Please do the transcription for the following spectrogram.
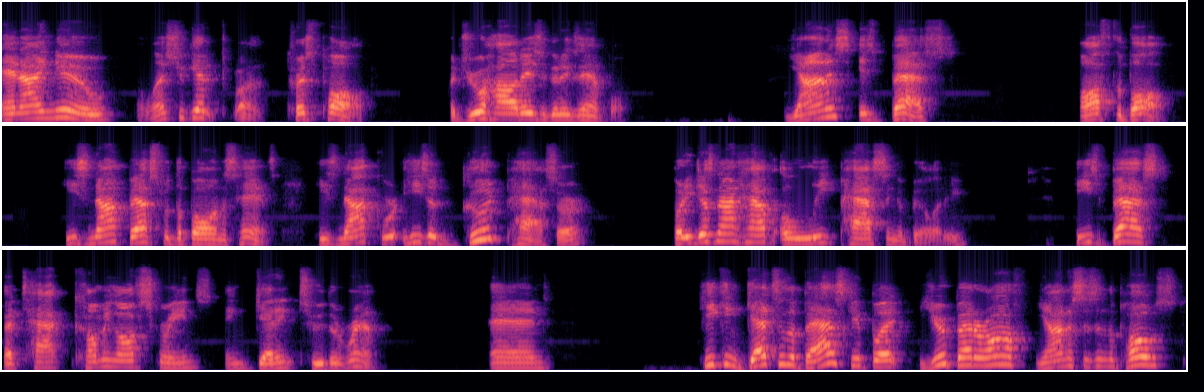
And I knew, unless you get uh, Chris Paul, but Jrue Holiday is a good example. Giannis is best off the ball. He's not best with the ball in his hands. He's not. He's a good passer, but he does not have elite passing ability. He's best attack coming off screens and getting to the rim, and he can get to the basket. But you're better off. Giannis is in the post,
